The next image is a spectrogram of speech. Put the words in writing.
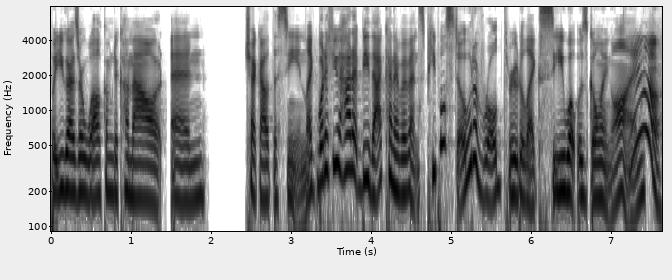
but you guys are welcome to come out and check out the scene. Like, what if you had it be that kind of events? People still would have rolled through to like see what was going on. Yeah.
